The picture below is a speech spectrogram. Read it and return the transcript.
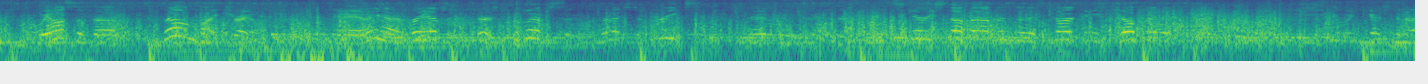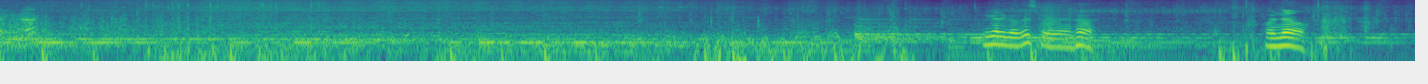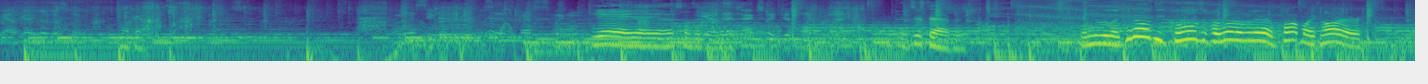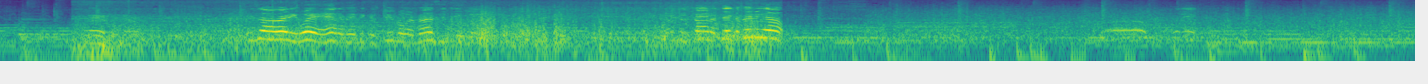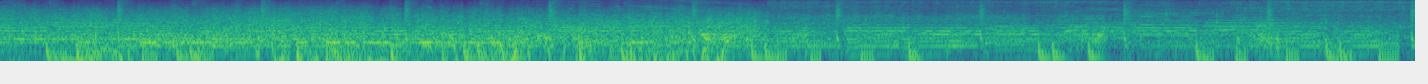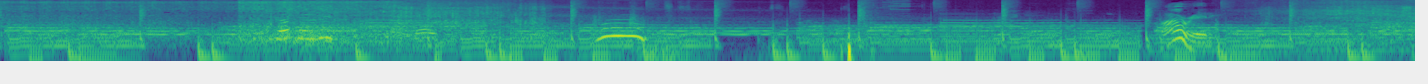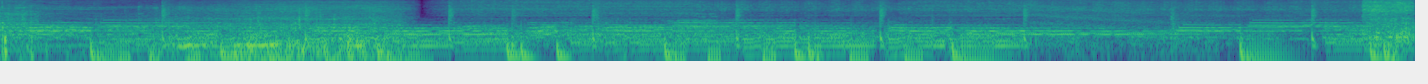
we also found mountain bike trails. And they have ramps, and there's cliffs, and we're next to creeks, and scary stuff happens, and it's dark, and he's jumping, and you what catch tonight, huh? We gotta go this way then, huh? Or no? Yeah, we gotta go this way. Okay. Well, let's see what the Google says fastest way home. Yeah, yeah, yeah. That sounds like Yeah, that actually just went. It just happened. And you were like, you know what'd be cool is if I went over there and popped my tire. There we go. He's already way ahead of me because people are messaging me. I'm just trying to take a video.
